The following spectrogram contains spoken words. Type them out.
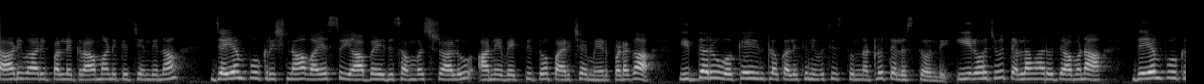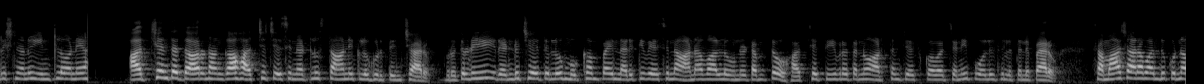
తాడివారిపల్లె గ్రామానికి చెందిన జయంపు కృష్ణ వయస్సు యాభై ఐదు సంవత్సరాలు అనే వ్యక్తితో పరిచయం ఏర్పడగా ఇద్దరూ ఒకే ఇంట్లో కలిసి నివసిస్తున్నట్లు తెలుస్తోంది. ఈ రోజు తెల్లవారుజామున జయంపు కృష్ణను ఇంట్లోనే అత్యంత దారుణంగా హత్య చేసినట్లు స్థానికులు గుర్తించారు. మృతుడి రెండు చేతులు ముఖంపై నరికివేసిన ఆనవాళ్ళు ఉండటంతో హత్య తీవ్రతను అర్థం చేసుకోవచ్చని పోలీసులు తెలిపారు. సమాచారం అందుకున్న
